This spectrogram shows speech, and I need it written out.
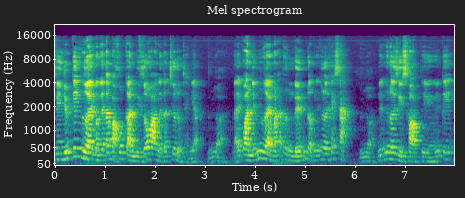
Thì những cái người mà người ta bảo không cần thì do người ta chưa được trải nghiệm. Đúng rồi. Đấy còn những người mà đã từng đến được những nơi khách sạn đúng rồi. những cái nơi resort thì những cái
